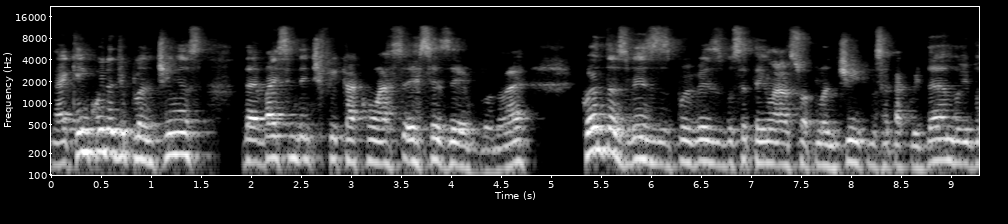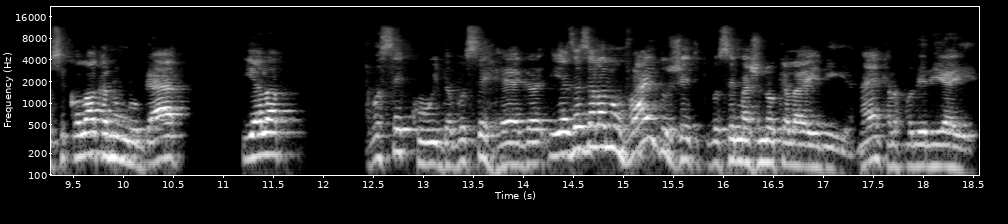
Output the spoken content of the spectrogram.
né? Quem cuida de plantinhas né, vai se identificar com esse exemplo, não é? Quantas vezes, por vezes, você tem lá a sua plantinha que você está cuidando e você coloca num lugar e ela, você cuida, você rega e às vezes ela não vai do jeito que você imaginou que ela iria, né? Que ela poderia ir.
